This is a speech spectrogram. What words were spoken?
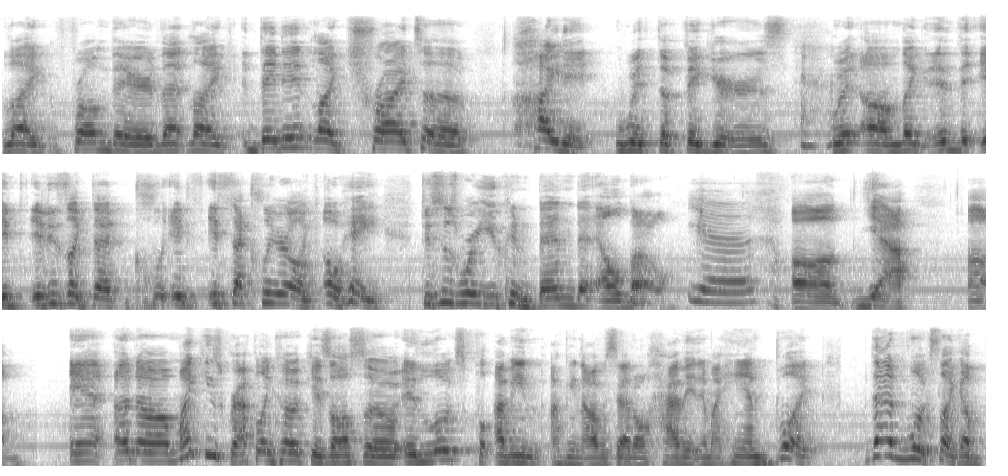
like from there. That like they didn't like try to hide it with the figures. with um like it, it, it is like that. Cl- it's it's that clear like oh hey this is where you can bend the elbow. yeah Uh, yeah. Um, and, and uh, Mikey's grappling hook is also. It looks. Pl- I mean, I mean, obviously, I don't have it in my hand, but that looks like a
